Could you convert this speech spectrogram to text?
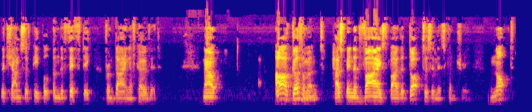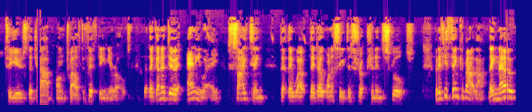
the chance of people under 50 from dying of COVID. Now, our government has been advised by the doctors in this country not to use the jab on 12 to 15 year olds, but they're going to do it anyway, citing that they won't, they don't want to see disruption in schools. But if you think about that, they know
